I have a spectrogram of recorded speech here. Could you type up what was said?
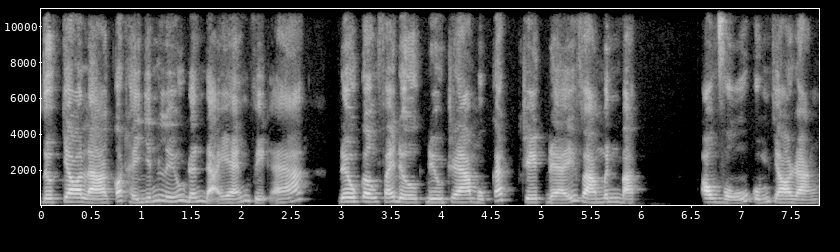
được cho là có thể dính líu đến đại án Việt Á, đều cần phải được điều tra một cách triệt để và minh bạch. Ông Vũ cũng cho rằng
